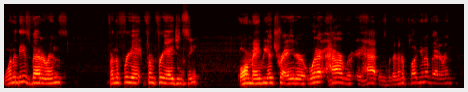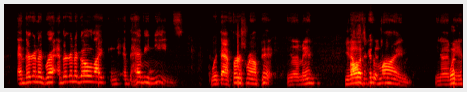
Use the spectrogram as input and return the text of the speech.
one of these veterans from the free from free agency or maybe a trade or whatever however it happens, but they're gonna plug in a veteran and they're gonna and they're gonna go like heavy needs with that first round pick. You know what I mean? You know what's gonna, line. You know what, What- I mean?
